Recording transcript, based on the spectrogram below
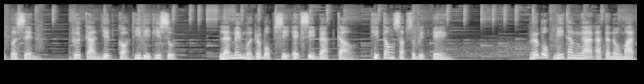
50%เพื่อการยึดเกาะที่ดีที่สุด และไม่เหมือนระบบ 4x4 แบบเก่าที่ต้องสับสวิตเอง ระบบนี้ทำงานอัตโนมัติ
